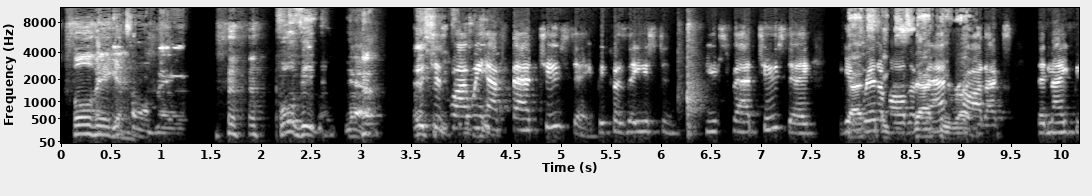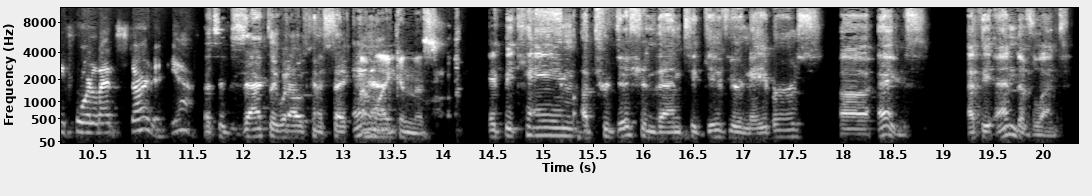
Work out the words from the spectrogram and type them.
Full He vegan. told me- full vegan, yeah. Which is why we have Fat Tuesday, because they used to use Fat Tuesday to get That's rid of all the exactly fat right. products the night before Lent started. Yeah. That's exactly what I was going to say. And I'm liking this. it became a tradition then to give your neighbors uh, eggs at the end of Lent.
